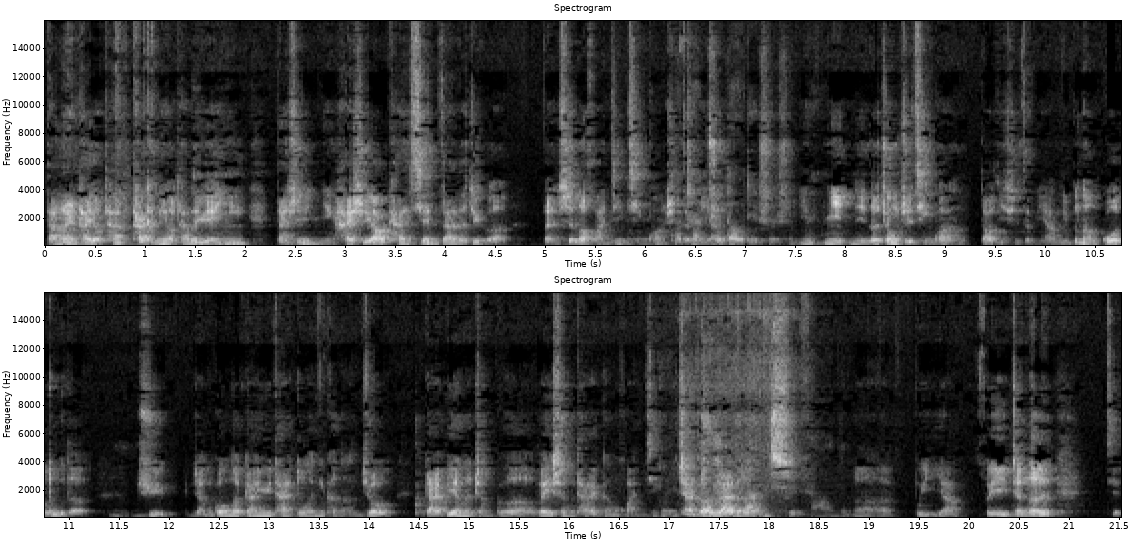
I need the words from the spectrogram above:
当然，它有它，它肯定有它的原因，但是你还是要看现在的这个本身的环境情况是怎么样。产区到底是什么你？你你的种植情况到底是怎么样？你不能过度的去人工的干预太多，你可能就改变了整个微生态跟环境，产出来的还蛮启发的。呃不一样。所以真的，建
